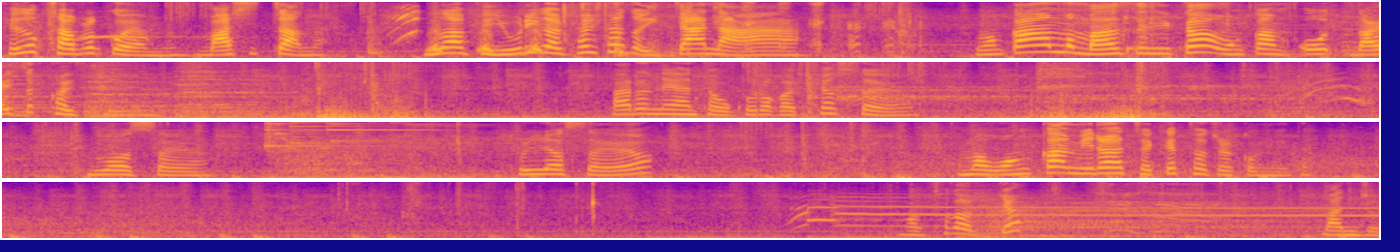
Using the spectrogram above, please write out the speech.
계속 잡을 거야 아마. 맛있잖아. 눈앞에 요리가 펼쳐져 있잖아. 원감 한 번 맞았으니까 원감 어 나이스 칼치 다른 애한테 어그로가 튀었어요. 누웠어요 돌렸어요 아마 원감이라 제게 터질 겁니다 어, 쳐다봤죠? 만져.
